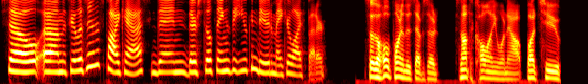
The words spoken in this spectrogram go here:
So, um, if you're listening to this podcast, then there's still things that you can do to make your life better. So, the whole point of this episode is not to call anyone out, but to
